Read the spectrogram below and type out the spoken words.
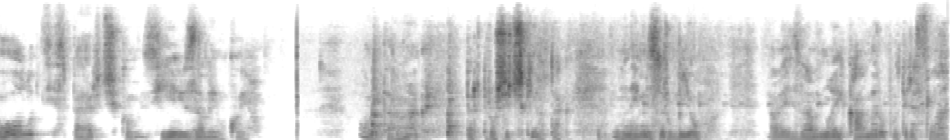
голубці з перчиком, цією заливкою. Отак. Тепер трошечки отак ними зроблю. А заодно і камеру потрясла.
